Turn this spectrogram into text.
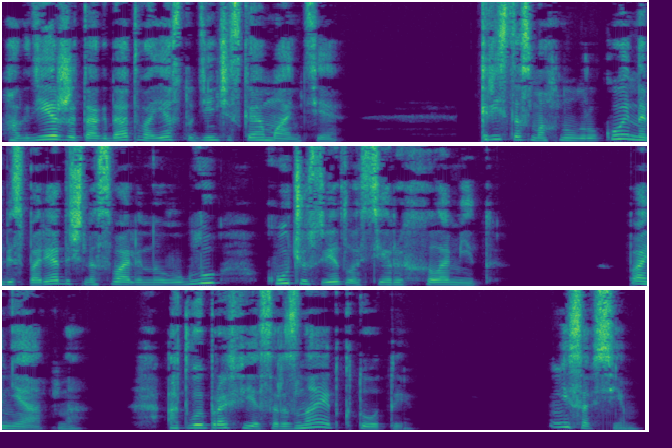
А где же тогда твоя студенческая мантия? Криста смахнул рукой на беспорядочно сваленную в углу кучу светло-серых хламид. Понятно. А твой профессор знает, кто ты? Не совсем.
